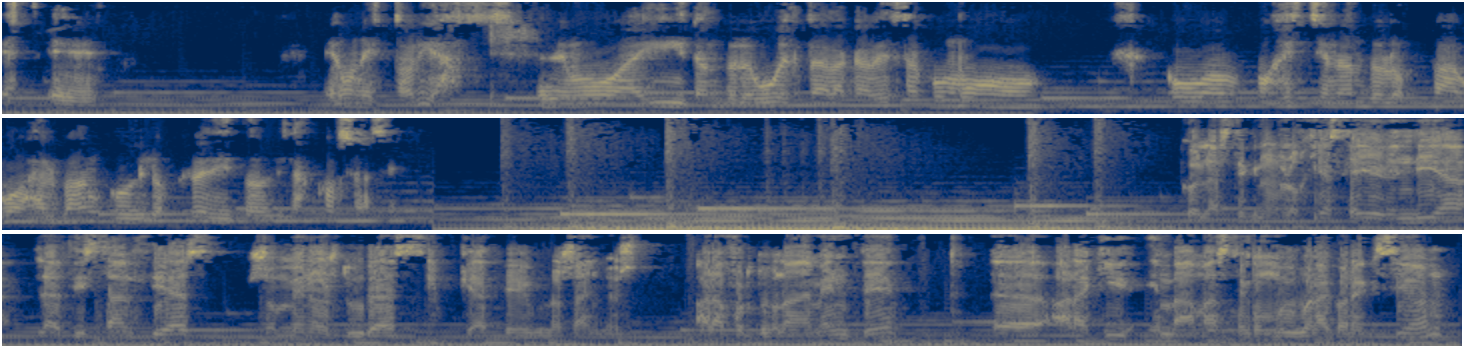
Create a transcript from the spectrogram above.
es, eh, es una historia. Tenemos ahí dándole vuelta a la cabeza cómo, cómo vamos gestionando los pagos al banco y los créditos y las cosas. ¿sí? Día, las distancias son menos duras que hace unos años. Ahora, afortunadamente, eh, ahora aquí en Bahamas tengo muy buena conexión.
